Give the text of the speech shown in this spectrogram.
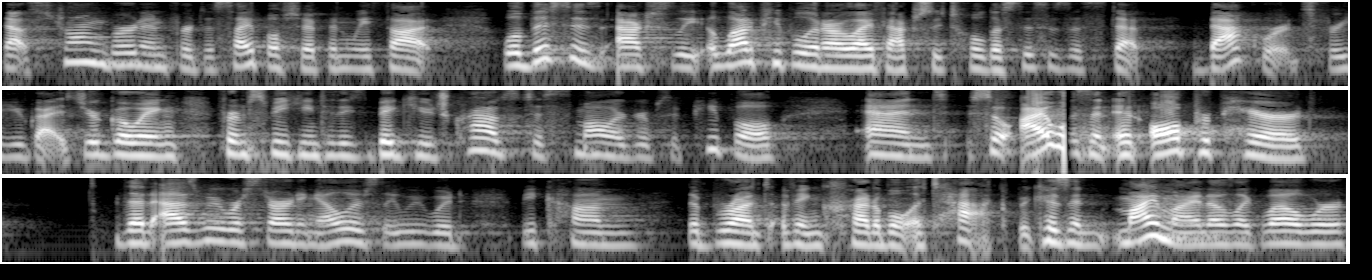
that strong burden for discipleship, and we thought, well, this is actually, a lot of people in our life actually told us this is a step backwards for you guys. You're going from speaking to these big, huge crowds to smaller groups of people. And so I wasn't at all prepared that as we were starting Ellerslie, we would become the brunt of incredible attack. Because in my mind, I was like, well, we're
